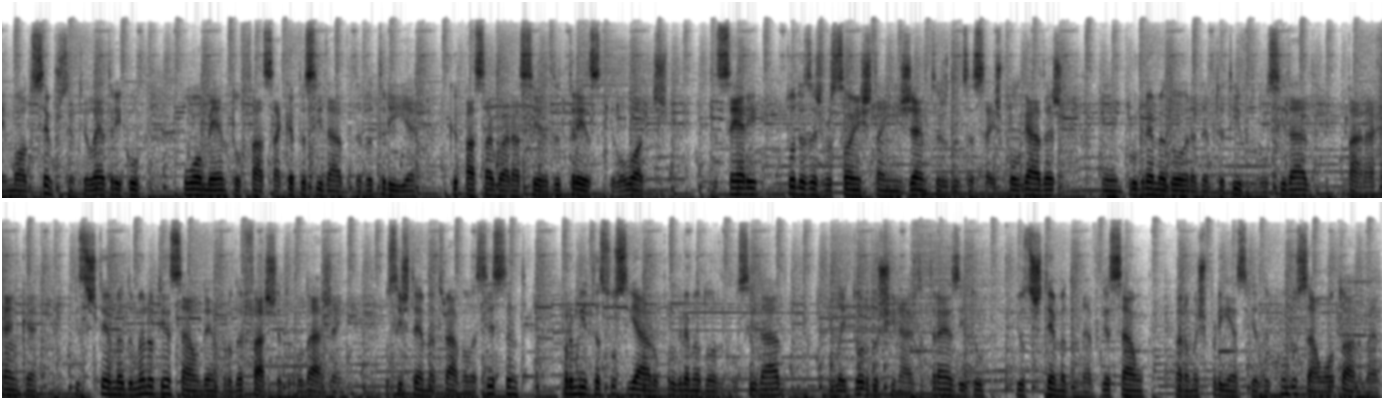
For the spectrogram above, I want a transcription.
em modo 100% elétrico, um aumento face à capacidade da bateria, que passa agora a ser de 13 kW. De série, todas as versões têm jantas de 16 polegadas, um programador adaptativo de velocidade, para arranca e sistema de manutenção dentro da faixa de rodagem. O sistema Travel Assistant permite associar o programador de velocidade, o leitor dos sinais de trânsito e o sistema de navegação para uma experiência de condução autónoma.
